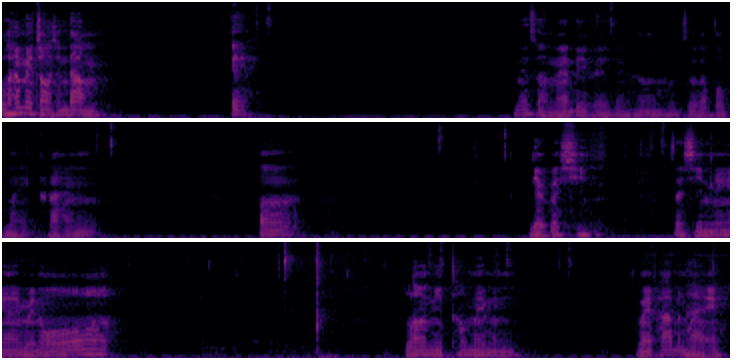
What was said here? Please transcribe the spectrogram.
แล้วทำไมจอฉันดำเอ๊ะไม่สามารถรีเฟรชเข้าเข้าสู่ระบบใหม่อีกครั้ง เออเดี๋ยวก็ชิน จะชินง่ายๆไหมเนาะรอบนี้ทำไมมันทำไมภาพมันหาย เอ๊ะเออ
